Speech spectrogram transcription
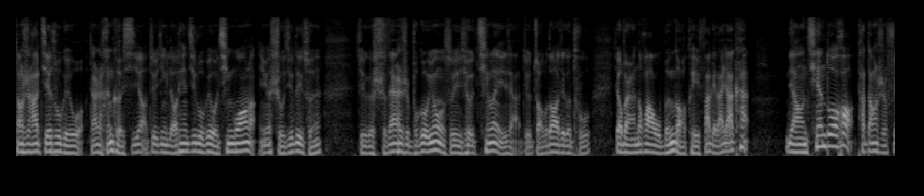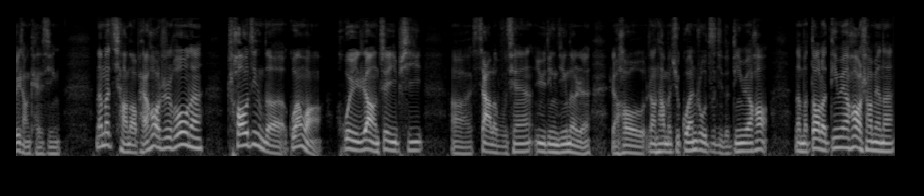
当时还截图给我，但是很可惜啊，最近聊天记录被我清光了，因为手机内存。这个实在是不够用，所以就清了一下，就找不到这个图。要不然的话，我文稿可以发给大家看。两千多号，他当时非常开心。那么抢到牌号之后呢，超净的官网会让这一批啊下了五千预定金的人，然后让他们去关注自己的订阅号。那么到了订阅号上面呢，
